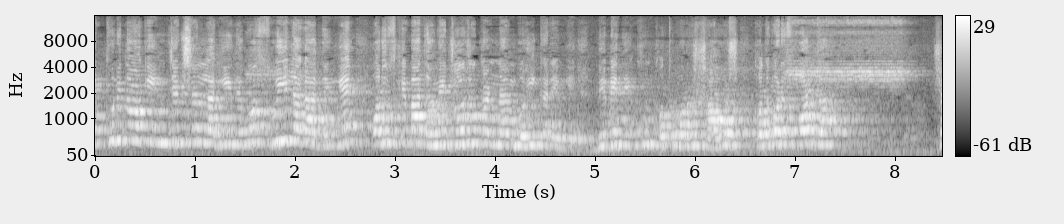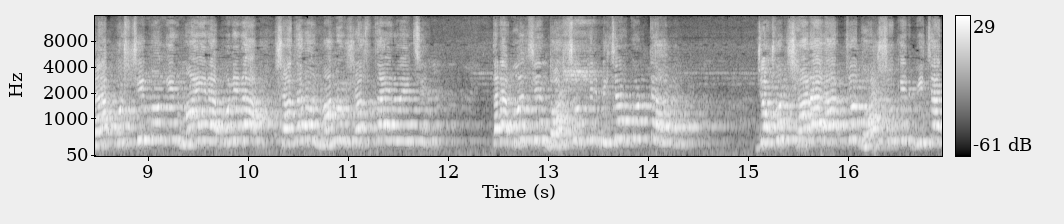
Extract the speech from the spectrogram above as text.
এক্ষুনি তোমাকে ইঞ্জেকশন লাগিয়ে দেবো, সুই লাগা দেবে ওর উসকে বাদ আমি যো যো করার নাম वही करेंगे ভেবে দেখুন কত বড় সাহস, কত বড় স্পর্ধা। সারা পশ্চিমবঙ্গের মায়েরা, বোনেরা, সাধারণ মানুষ রাস্তায় রয়েছে। তারা বলছেন ধর্ষকদের বিচার করতে হবে। যখন সারা রাজ্য ধর্ষকের বিচার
